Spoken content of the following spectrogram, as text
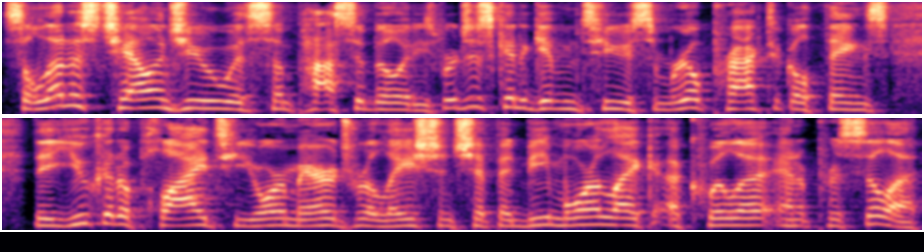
So let us challenge you with some possibilities. We're just going to give them to you some real practical things that you could apply to your marriage relationship and be more like Aquila and Priscilla.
